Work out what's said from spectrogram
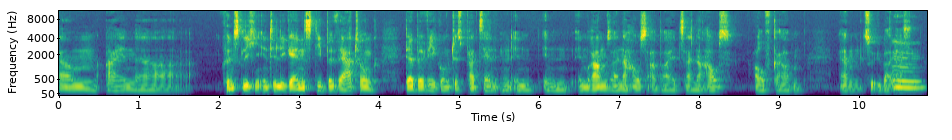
ähm, einer künstlichen Intelligenz die Bewertung der Bewegung des Patienten in, in, im Rahmen seiner Hausarbeit, seiner Hausaufgaben ähm, zu überlassen. Mhm.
